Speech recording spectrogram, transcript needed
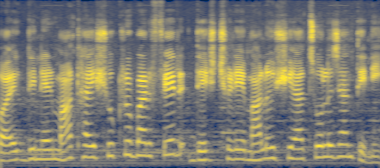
কয়েকদিনের মাথায় শুক্রবার ফের দেশ ছেড়ে মালয়েশিয়া চলে যান তিনি।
